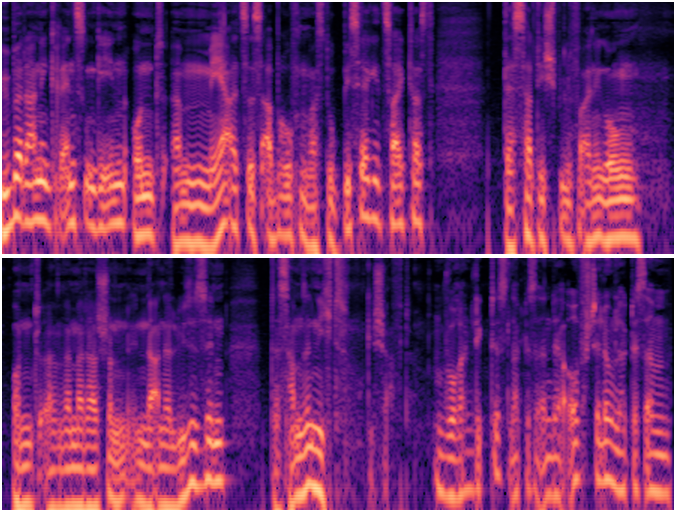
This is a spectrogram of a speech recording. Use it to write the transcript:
über deine Grenzen gehen und ähm, mehr als das abrufen, was du bisher gezeigt hast. Das hat die Spielvereinigung und äh, wenn wir da schon in der Analyse sind, das haben sie nicht geschafft. Woran liegt es? Lag das an der Aufstellung? Lag das am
